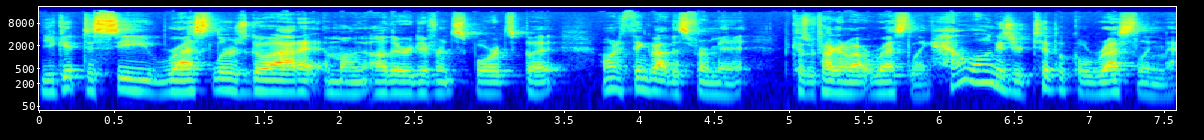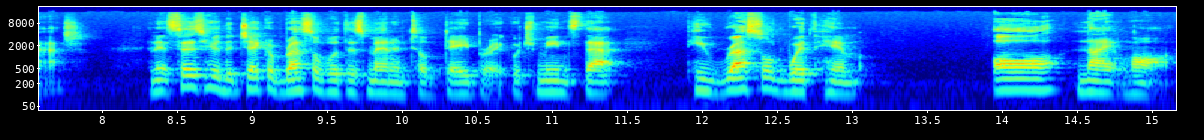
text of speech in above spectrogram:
You get to see wrestlers go at it among other different sports, but I want to think about this for a minute because we're talking about wrestling. How long is your typical wrestling match? And it says here that Jacob wrestled with this man until daybreak, which means that he wrestled with him all night long.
